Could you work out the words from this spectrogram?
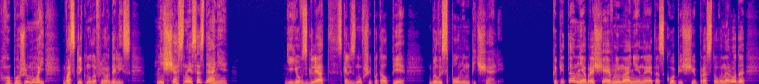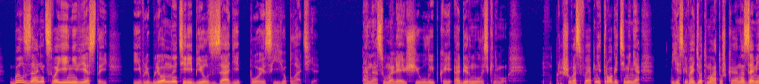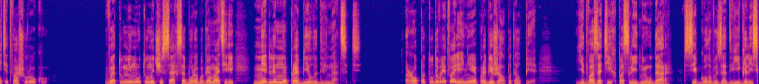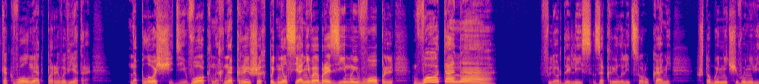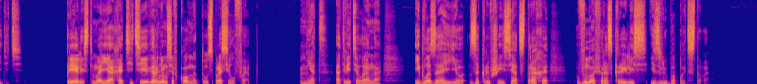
«О, боже мой!» — воскликнула Флёр де Лис. «Несчастное создание!» Ее взгляд, скользнувший по толпе, был исполнен печали. Капитан, не обращая внимания на это скопище простого народа, был занят своей невестой и влюбленно теребил сзади пояс ее платья. Она с умоляющей улыбкой обернулась к нему. «Прошу вас, Фэб, не трогайте меня. Если войдет матушка, она заметит вашу руку». В эту минуту на часах собора Богоматери медленно пробило двенадцать. Ропот удовлетворения пробежал по толпе. Едва затих последний удар, все головы задвигались, как волны от порыва ветра. На площади, в окнах, на крышах поднялся невообразимый вопль. «Вот она!» Флёр де Лис закрыла лицо руками, чтобы ничего не видеть. «Прелесть моя, хотите, вернемся в комнату?» — спросил Фэб. «Нет», — ответила она, и глаза ее, закрывшиеся от страха, вновь раскрылись из любопытства.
